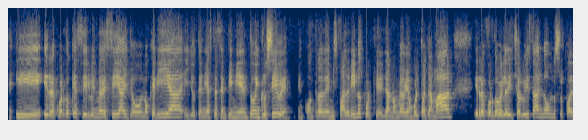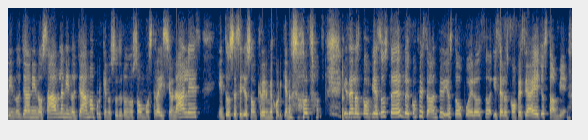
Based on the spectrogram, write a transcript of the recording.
Y, recuerdo que sí, Luis me decía y yo no quería y yo tenía este sentimiento inclusive en contra de mis padrinos porque ya no me habían vuelto a llamar. Y recuerdo haberle dicho a Luis, ay no, nuestros padrinos ya ni nos hablan ni nos llaman porque nosotros no somos tradicionales y entonces ellos son creer mejor que nosotros. Y se los confieso a ustedes, lo he confesado ante Dios Todopoderoso y se los confesé a ellos también.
